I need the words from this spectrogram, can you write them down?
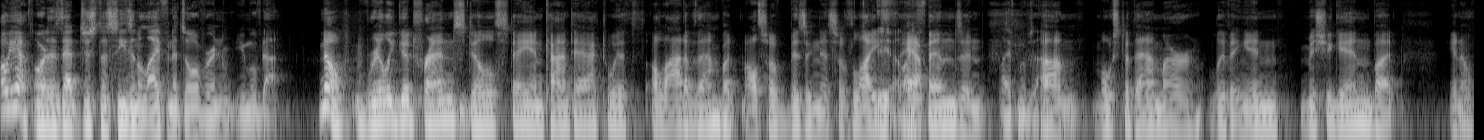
Oh, yeah. or is that just a season of life and it's over and you moved on? No, really good friends. Still stay in contact with a lot of them, but also busyness of life Yeah, life. happens. And Life moves on. um, most of them are living in Michigan, but you know,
